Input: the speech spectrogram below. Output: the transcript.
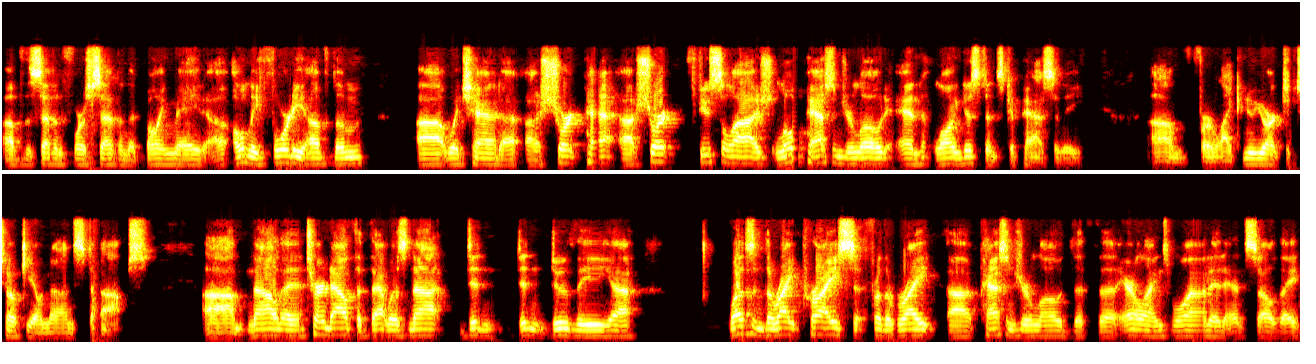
of the 747 that Boeing made. Uh, only 40 of them, uh, which had a, a short, a short fuselage, low passenger load, and long distance capacity um, for like New York to Tokyo nonstops. Um, now it turned out that that was not didn't didn't do the uh, wasn't the right price for the right uh, passenger load that the airlines wanted, and so they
